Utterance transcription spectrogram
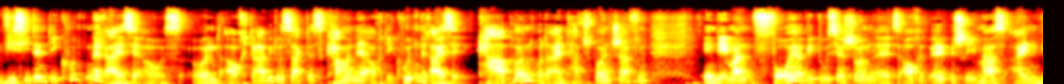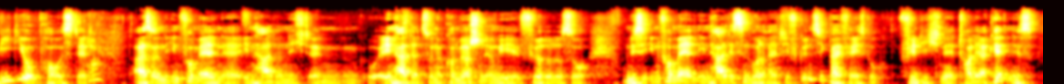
wie sieht denn die Kundenreise aus? Und auch da, wie du sagtest, kann man ja auch die Kundenreise kapern oder einen Touchpoint schaffen, indem man vorher, wie du es ja schon jetzt auch äh, beschrieben hast, ein Video postet. Ja. Also einen informellen äh, Inhalt und nicht einen Inhalt, der zu einer Conversion irgendwie führt oder so. Und diese informellen Inhalte sind wohl relativ günstig bei Facebook. Finde ich eine tolle Erkenntnis.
